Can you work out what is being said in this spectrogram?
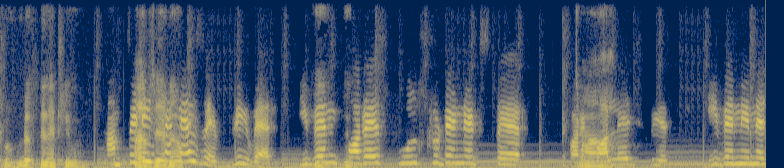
true, definitely, ma'am. competition is everywhere even Mhm. for a school student it's there for a Ah. college there even in a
